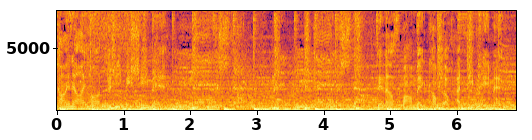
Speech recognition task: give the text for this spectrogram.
Keine Heimat, für die schäme. Denn aus Barmbek kommt auch Andi Brehme.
